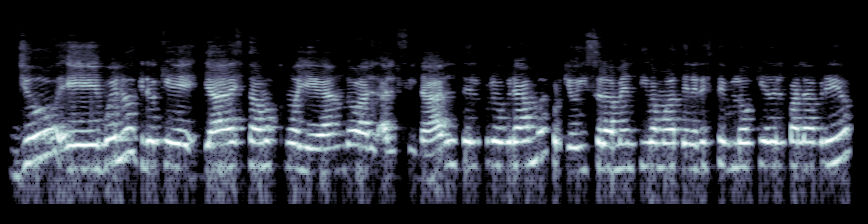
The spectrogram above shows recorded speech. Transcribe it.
Yo, eh, bueno, creo que ya estamos como llegando al, final del programa, porque hoy solamente íbamos a tener este bloque del palabreo,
